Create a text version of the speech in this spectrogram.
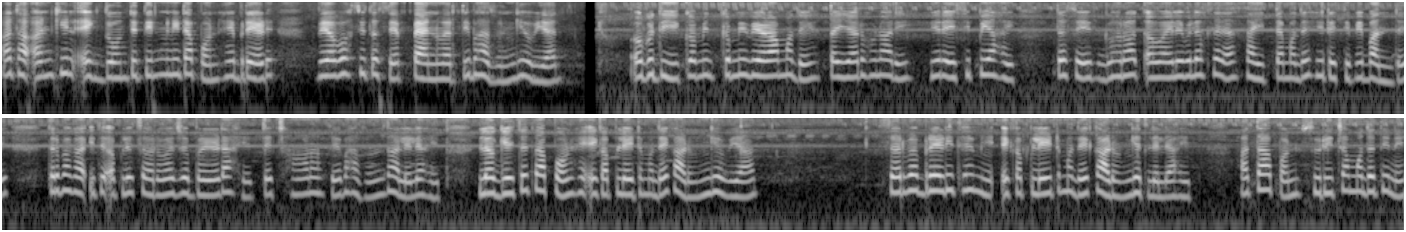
आता आणखीन एक दोन ते तीन मिनिट आपण हे ब्रेड व्यवस्थित असे पॅनवरती भाजून घेऊयात. अगदी कमीत कमी वेळामध्ये तयार होणारी ही रेसिपी आहे. तसेच घरात अवेलेबल असलेल्या साहित्यामध्ये ही रेसिपी बनते. तर बघा इथे आपले सर्व जे ब्रेड आहेत ते छान असे भाजून झालेले आहेत. लगेचच आपण हे एका प्लेटमध्ये काढून घेऊयात सर्व ब्रेड इथे मी एका प्लेटमध्ये काढून घेतलेले आहेत. आता आपण सुरीच्या मदतीने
